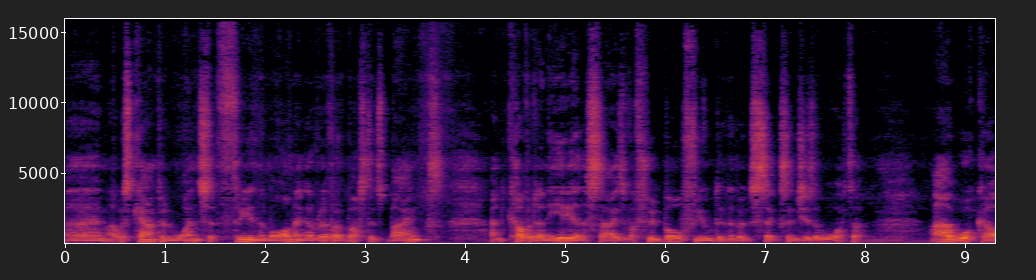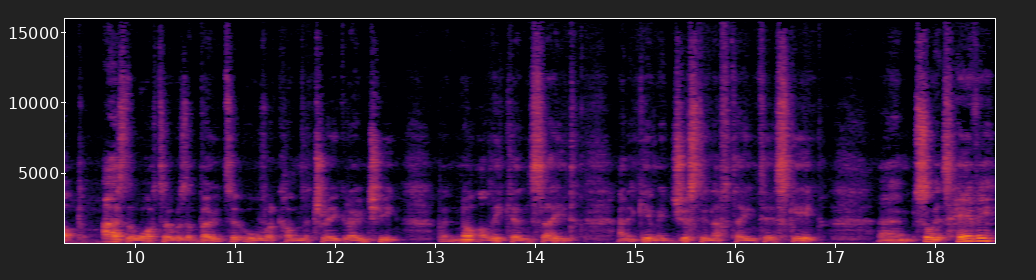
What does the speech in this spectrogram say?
Um, I was camping once at 3 in the morning, a river burst its banks and covered an area the size of a football field in about 6 inches of water. I woke up as the water was about to overcome the tray ground sheet, but not a leak inside, and it gave me just enough time to escape. Um, so it's heavy,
